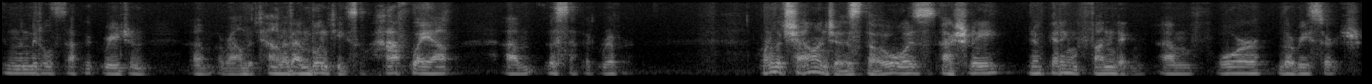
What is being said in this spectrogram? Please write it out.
in the Middle Sepik region, um, around the town of Ambunti, so halfway up um, the Sepik River. One of the challenges, though, was actually you know, getting funding um, for the research.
